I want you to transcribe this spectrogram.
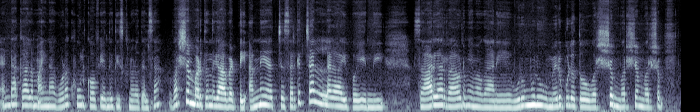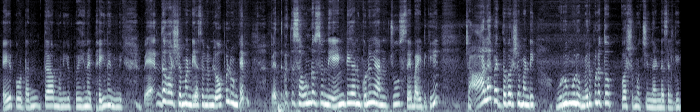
ఎండాకాలం అయినా కూడా కూల్ కాఫీ ఎందుకు తీసుకున్నాడో తెలుసా? వర్షం పడుతుంది కాబట్టి అన్నయ్య వచ్చేసరికి చల్లగా అయిపోయింది. సార్ గారు రావడమేమో కానీ ఉరుములు మెరుపులతో వర్షం వర్షం వర్షం ఎయిర్పోర్ట్ అంతా మునిగిపోయినట్టు అయినది పెద్ద వర్షం అండి. అసలు మేము లోపల ఉంటే పెద్ద పెద్ద సౌండ్ వస్తుంది. ఏంటి అనుకుని చూస్తే బయటికి చాలా పెద్ద వర్షం అండి. ఉరుములు మెరుపులతో వర్షం వచ్చిందండి అసలుకి.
